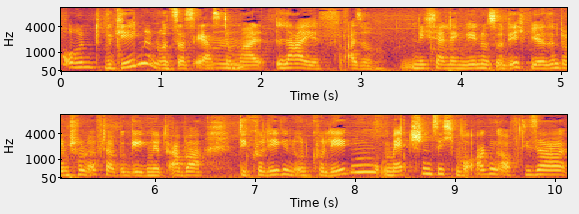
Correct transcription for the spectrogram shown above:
und begegnen uns das erste Mal live. Also nicht Herr Lengvenus und ich, wir sind uns schon öfter begegnet, aber die Kolleginnen und Kollegen matchen sich morgen auf dieser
